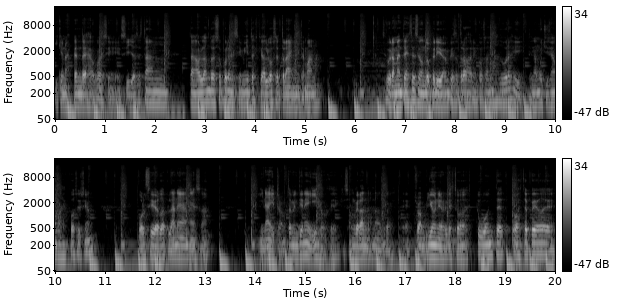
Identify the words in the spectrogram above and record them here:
y que no es pendeja, pues si, si ya se están, están hablando de eso por encimita es que algo se traen ante mano. Seguramente en este segundo periodo empieza a trabajar en cosas más duras y tenga muchísima más exposición por si verdad planean eso. Y nada, Trump también tiene hijos que, son grandes, ¿no? Pues, eh, Trump Jr., que estuvo, en todo este pedo de,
